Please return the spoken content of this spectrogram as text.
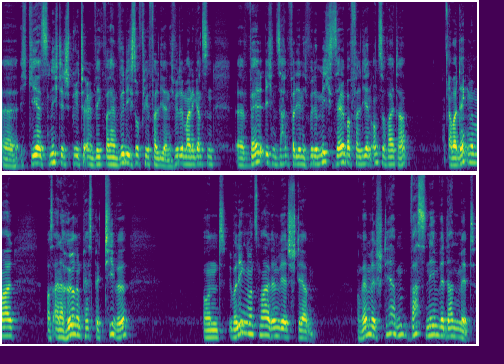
äh, ich gehe jetzt nicht den spirituellen Weg, weil dann würde ich so viel verlieren. Ich würde meine ganzen äh, weltlichen Sachen verlieren, ich würde mich selber verlieren und so weiter. Aber denken wir mal aus einer höheren Perspektive und überlegen wir uns mal, wenn wir jetzt sterben. Und wenn wir sterben, was nehmen wir dann mit?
